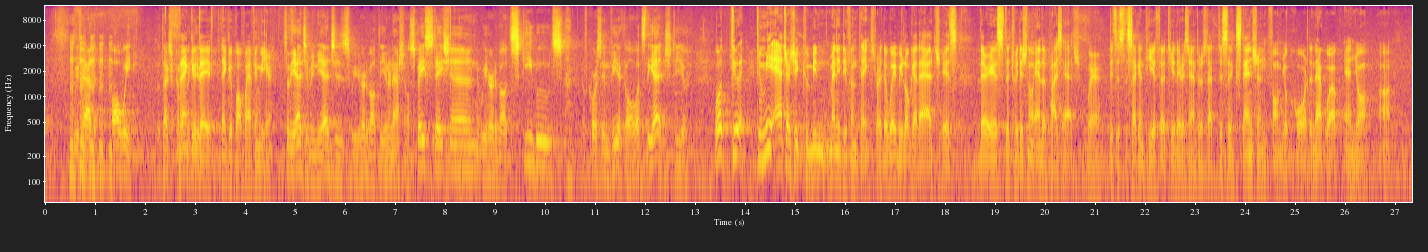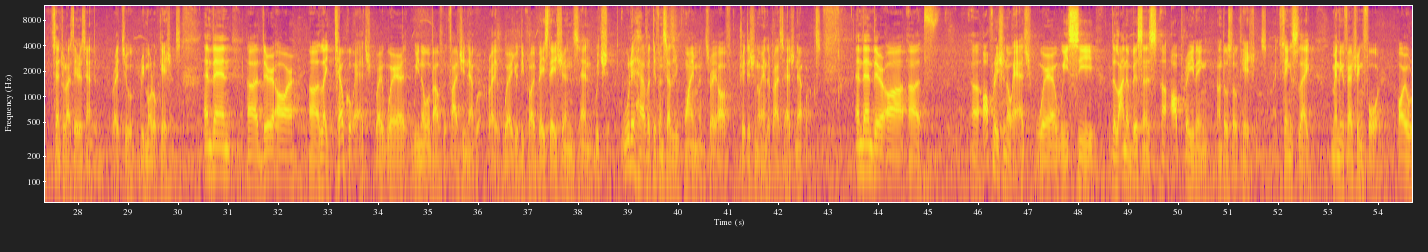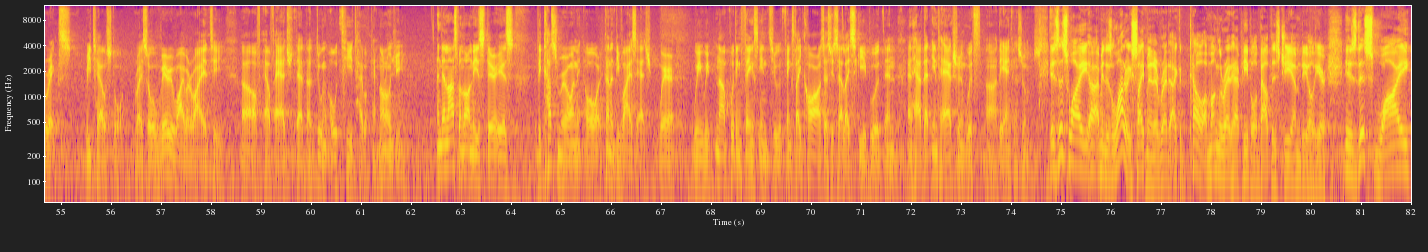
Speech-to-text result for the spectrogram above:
we've had all week. So thanks for coming Thank you, Dave. Thank you, Paul, for having me here. So the Edge, I mean, the Edge is, we heard about the International Space Station, we heard about ski boots, of course, in vehicle. What's the Edge to you? Well, to, to me, Edge actually could mean many different things, right? The way we look at Edge is there is the traditional enterprise edge, where this is the second tier, third tier data centers that just an extension from your core, the network, and your uh, centralized data center, right, to remote locations. And then uh, there are uh, like telco edge, right, where we know about the 5G network, right, where you deploy base stations and which would have a different set of requirements, right, of traditional enterprise edge networks. And then there are uh, uh operational edge, where we see the line of business uh, operating on those locations. Right? Things like manufacturing for oil rigs, retail store, right? So a very wide variety uh, of, of edge that are doing OT type of technology. And then last but not least, there is the customer on, or kind of device edge, where we, we now putting things into things like cars, as you said, like ski boot, and, and have that interaction with uh, the end consumers. Is this why, uh, I mean, there's a lot of excitement at Red, I could tell among the Red Hat people about this GM deal here. Is this why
